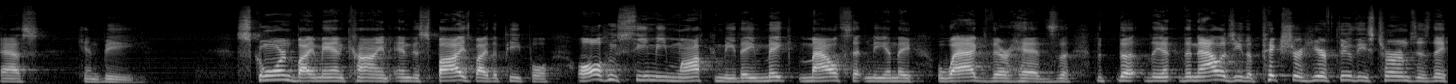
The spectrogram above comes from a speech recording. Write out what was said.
as can be. Scorned by mankind and despised by the people, all who see me mock me. They make mouths at me and they wag their heads. The, the, the, the, analogy, the picture here through these terms is they,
